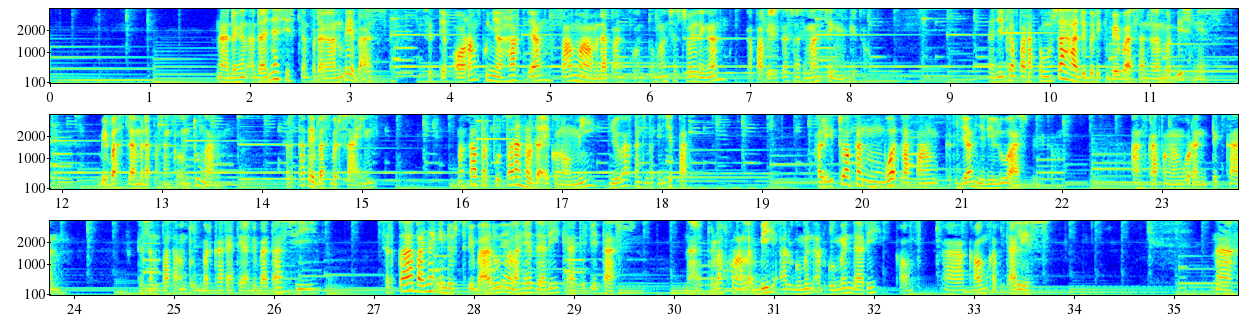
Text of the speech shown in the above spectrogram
Nah, dengan adanya sistem perdagangan bebas, setiap orang punya hak yang sama mendapatkan keuntungan sesuai dengan kapabilitas masing-masing gitu. Nah, jika para pengusaha diberi kebebasan dalam berbisnis, bebas dalam mendapatkan keuntungan, serta bebas bersaing, maka perputaran roda ekonomi juga akan semakin cepat. Hal itu akan membuat lapangan kerja menjadi luas begitu. Angka pengangguran ditekan, kesempatan untuk berkarya tidak dibatasi, serta banyak industri baru yang lahir dari kreativitas. Nah, itulah kurang lebih argumen-argumen dari kaum, uh, kaum kapitalis. Nah,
